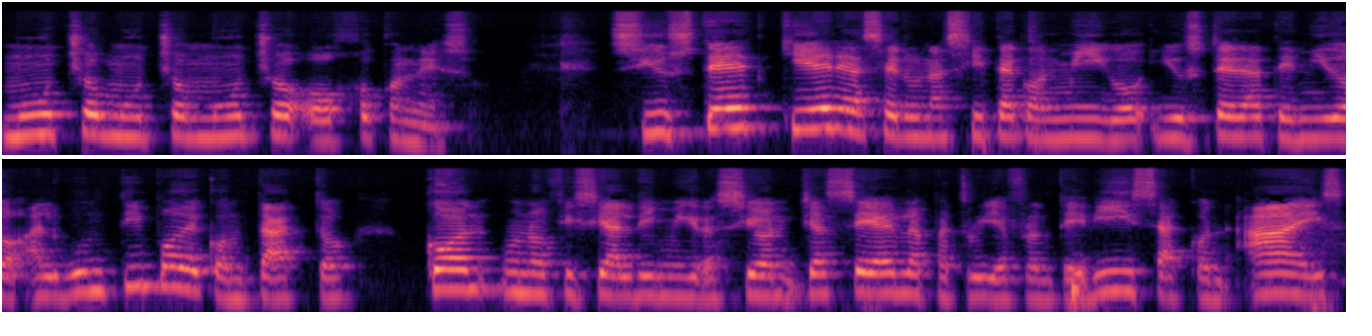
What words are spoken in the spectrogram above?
mucho, mucho, mucho ojo con eso. Si usted quiere hacer una cita conmigo y usted ha tenido algún tipo de contacto con un oficial de inmigración, ya sea en la patrulla fronteriza, con ICE,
